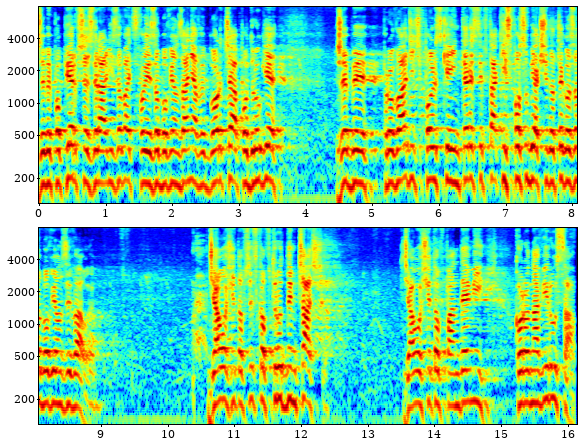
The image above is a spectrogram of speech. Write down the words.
żeby po pierwsze zrealizować swoje zobowiązania wyborcze, a po drugie, żeby prowadzić polskie interesy w taki sposób, jak się do tego zobowiązywałem. Działo się to wszystko w trudnym czasie. Działo się to w pandemii koronawirusa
